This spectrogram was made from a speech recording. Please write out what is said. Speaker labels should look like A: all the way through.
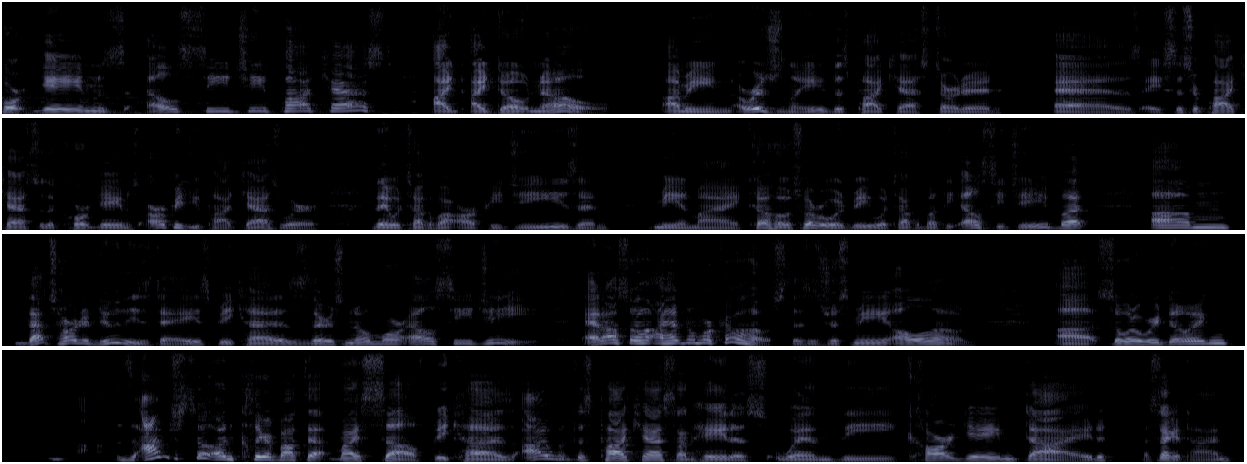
A: Court Games LCG podcast. I I don't know. I mean, originally this podcast started as a sister podcast to the Court Games RPG podcast, where they would talk about RPGs, and me and my co-host, whoever would be, would talk about the LCG. But um, that's hard to do these days because there's no more LCG, and also I have no more co-hosts. This is just me all alone. Uh, so what are we doing? I'm still unclear about that myself because I went this podcast on hiatus when the card game died a second time.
